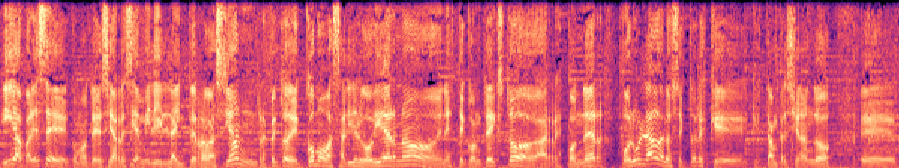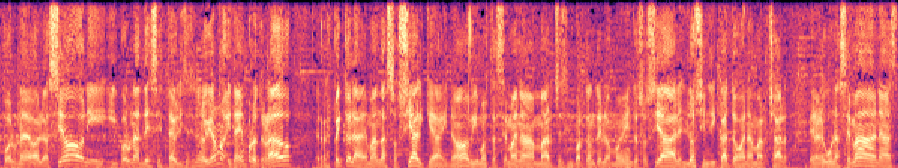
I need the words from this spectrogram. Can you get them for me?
Y aparece, como te decía recién, Mili, la interrogación respecto de cómo va a salir el gobierno en este contexto a responder, por un lado, a los sectores que, que están presionando eh, por una devaluación y, por una desestabilización del gobierno, y también, por otro lado, respecto a la demanda social que hay, ¿no? Vimos esta semana marchas importantes de los movimientos sociales, los sindicatos van a marchar en algunas semanas.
